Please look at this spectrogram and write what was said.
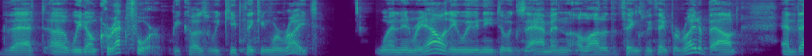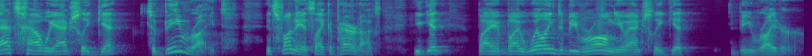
that uh, we don't correct for because we keep thinking we're right. When in reality, we need to examine a lot of the things we think we're right about. And that's how we actually get to be right. It's funny, it's like a paradox. You get by by willing to be wrong, you actually get to be righter.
